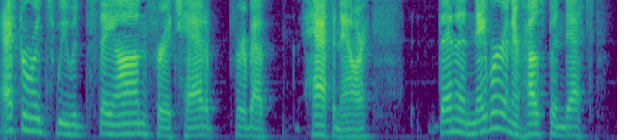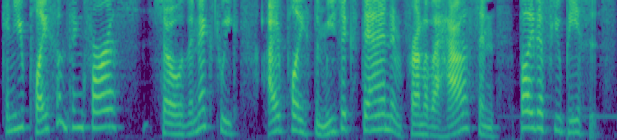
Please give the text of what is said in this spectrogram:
Afterwards, we would stay on for a chat for about half an hour. Then a neighbor and her husband asked, can you play something for us? So the next week, I placed the music stand in front of the house and played a few pieces.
